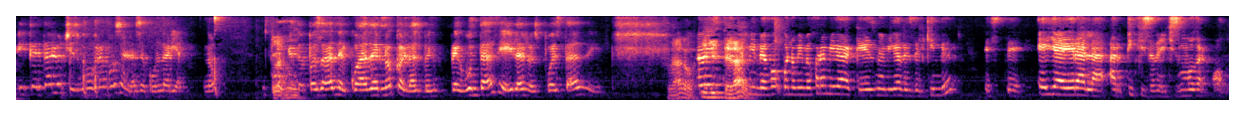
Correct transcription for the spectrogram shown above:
¿Y qué tal los chismógrafos en la secundaria? ¿No? Claro. Que te pasaban el cuaderno con las preguntas y ahí las respuestas. Y... claro, A y ver, Mi literal. mejor, bueno, mi mejor amiga, que es mi amiga desde el kinder, este, ella era la artífice del chismógrafo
